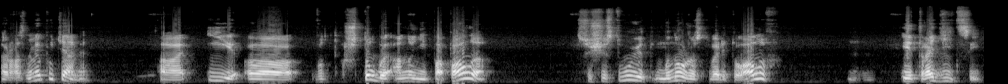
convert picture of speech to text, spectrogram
разными путями. А, и а, вот чтобы оно не попало, существует множество ритуалов и традиций.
